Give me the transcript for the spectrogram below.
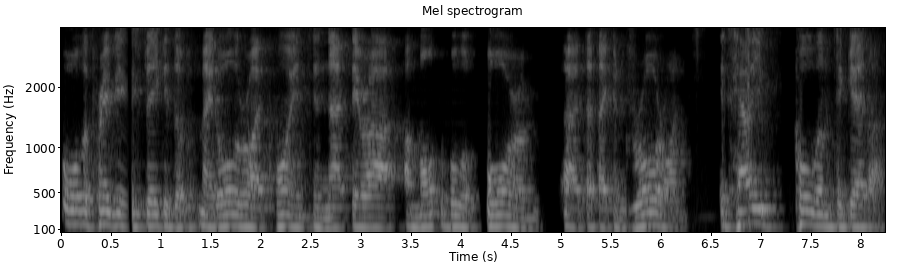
all the previous speakers have made all the right points in that there are a multiple of forums uh, that they can draw on. It's how you pull them together.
